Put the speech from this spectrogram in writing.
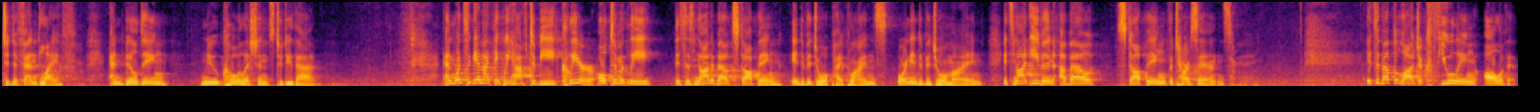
to defend life and building new coalitions to do that. And once again, I think we have to be clear. Ultimately, this is not about stopping individual pipelines or an individual mine. It's not even about stopping the tar sands. It's about the logic fueling all of it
